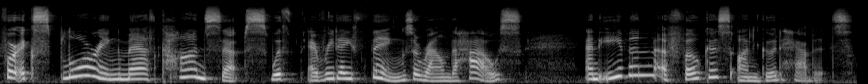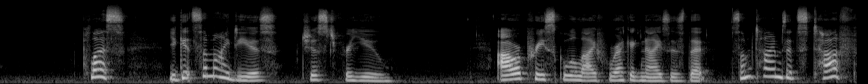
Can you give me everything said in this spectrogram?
for exploring math concepts with everyday things around the house, and even a focus on good habits. Plus, you get some ideas just for you. Our preschool life recognizes that Sometimes it's tough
